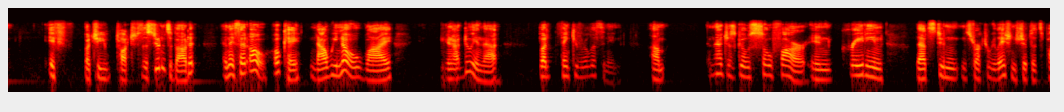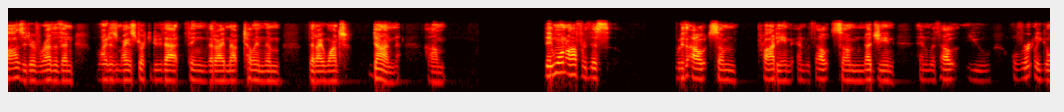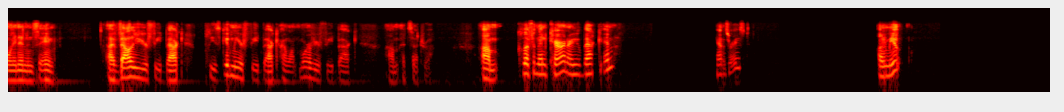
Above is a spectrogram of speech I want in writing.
if but she talked to the students about it and they said, oh, okay, now we know why you're not doing that, but thank you for listening. Um, and that just goes so far in creating that student instructor relationship that's positive rather than why doesn't my instructor do that thing that I'm not telling them that I want done. Um, they won't offer this without some prodding and without some nudging and without you overtly going in and saying, I value your feedback. Please give me your feedback. I want more of your feedback, um, etc. Um, Cliff and then Karen, are you back in? Hands raised? Unmute.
